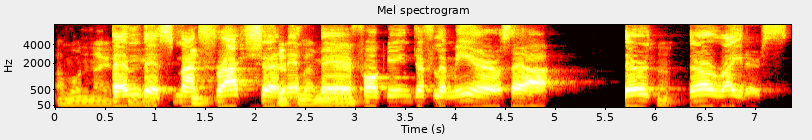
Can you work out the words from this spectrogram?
a Moon Knight. Bendis, y- Matt y- Fraction, Jeff este, Lemire. fucking Jeff Lemire, o sea, there, Ah. there are writers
